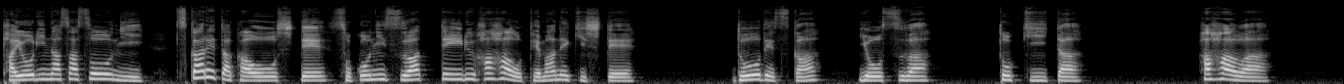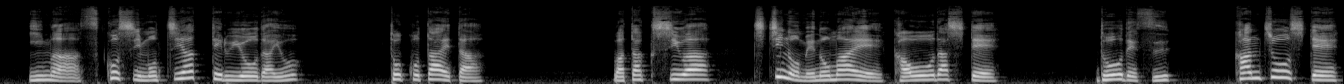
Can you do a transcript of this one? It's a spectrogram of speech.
頼りなさそうに疲れた顔をしてそこに座っている母を手招きして、どうですか様子は？と聞いた。母は、今少し持ち合ってるようだよ。と答えた。私は父の目の前へ顔を出して、どうです？干潮して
